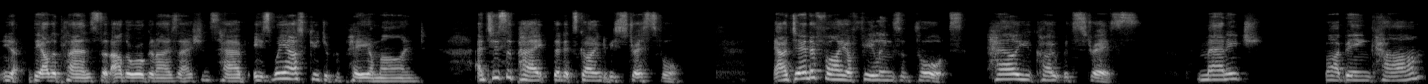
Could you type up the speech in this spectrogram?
you know, the other plans that other organisations have, is we ask you to prepare your mind. Anticipate that it's going to be stressful. Identify your feelings and thoughts, how you cope with stress. Manage by being calm,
